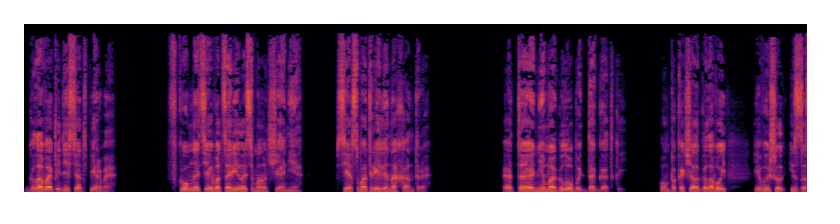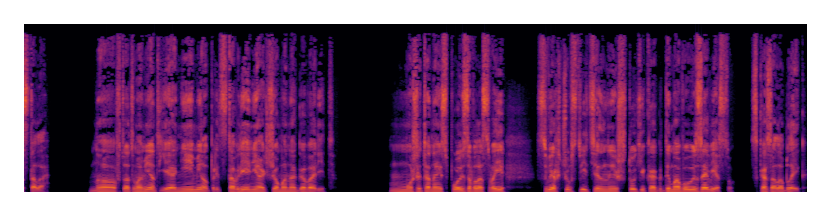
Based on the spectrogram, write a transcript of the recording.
Глава 51. В комнате воцарилось молчание. Все смотрели на Хантера. Это не могло быть догадкой. Он покачал головой и вышел из-за стола. Но в тот момент я не имел представления, о чем она говорит. Может, она использовала свои сверхчувствительные штуки как дымовую завесу, сказала Блейк.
